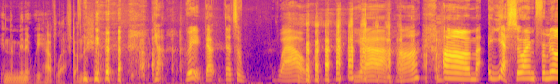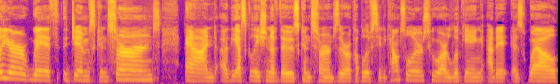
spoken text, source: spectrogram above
in the minute we have left on the show? yeah, great. That that's a Wow. yeah. Huh? Um, yes. So I'm familiar with Jim's concerns and uh, the escalation of those concerns. There are a couple of city councilors who are looking at it as well.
